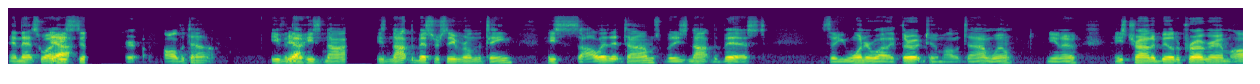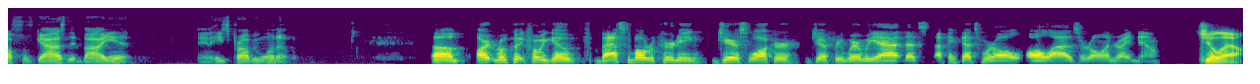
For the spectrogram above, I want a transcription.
and that's why yeah. he's still all the time even yeah. though he's not he's not the best receiver on the team. He's solid at times, but he's not the best. So you wonder why they throw it to him all the time. Well, you know, he's trying to build a program off of guys that buy in, and he's probably one of them. Um, all right, real quick before we go, basketball recruiting, Jarace Walker, Jeffrey, where are we at? That's I think that's where all all eyes are on right now. Chill out.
